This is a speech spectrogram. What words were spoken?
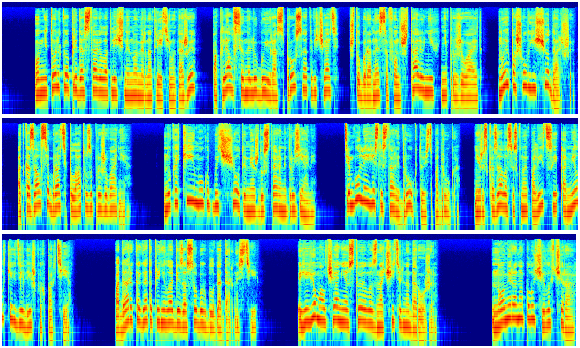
Он не только предоставил отличный номер на третьем этаже, поклялся на любые расспросы отвечать, что баронесса фон Шталь у них не проживает, но и пошел еще дальше, отказался брать плату за проживание. Но какие могут быть счеты между старыми друзьями? Тем более, если старый друг, то есть подруга, не рассказала сыскной полиции о мелких делишках портье. Подарок Агата приняла без особых благодарностей. Ее молчание стоило значительно дороже. Номер она получила вчера.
